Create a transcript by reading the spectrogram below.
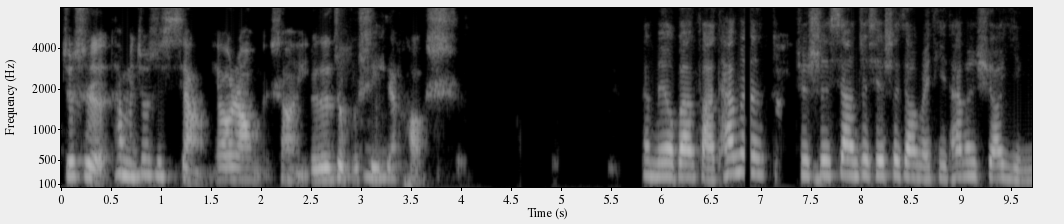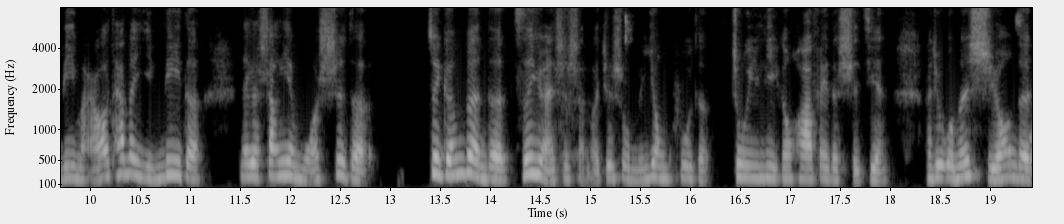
就是他们就是想要让我们上瘾，觉得这不是一件好事。但没有办法，他们就是像这些社交媒体，他们需要盈利嘛。然后他们盈利的那个商业模式的最根本的资源是什么？就是我们用户的注意力跟花费的时间。那就我们使用的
